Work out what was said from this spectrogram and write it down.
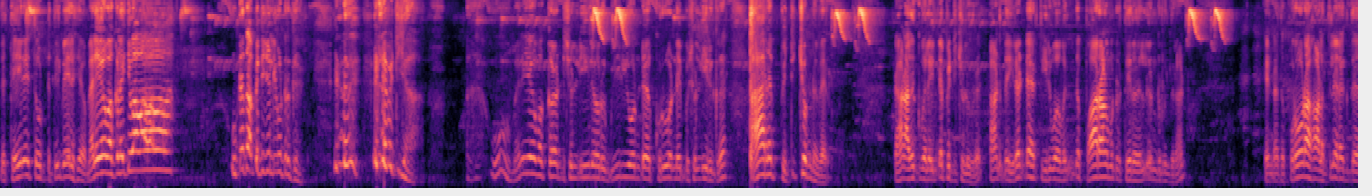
இந்த தேயிலை தோட்டத்தில் வேலை செய்வோம் வேலையோ மக்களை வா வா வா வா உண்டதான் பற்றி சொல்லி கொண்டிருக்கேன். என்னது? என்ன பற்றியா? ஓ மலைய மக்கள் சொல்லி ஒரு வீடியோண்ட குருவண்ணை இப்போ சொல்லியிருக்கிறேன் ஆரை பற்றி சொன்னவர்? நான் அதுக்கு மேலே என்ன பற்றி சொல்லுகிறேன்? நான் இந்த இரண்டாயிரத்தி இருபது வந்து இந்த பாராளுமன்ற தேர்தல் என்று இருந்தேன். என்ன அந்த கொரோனா காலத்தில் எனக்கு இந்த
